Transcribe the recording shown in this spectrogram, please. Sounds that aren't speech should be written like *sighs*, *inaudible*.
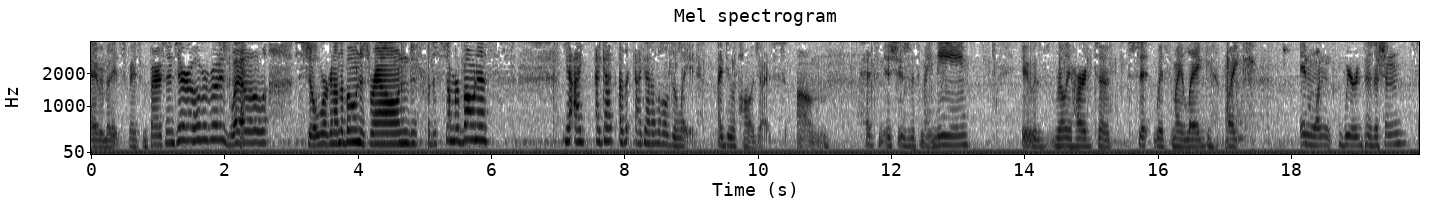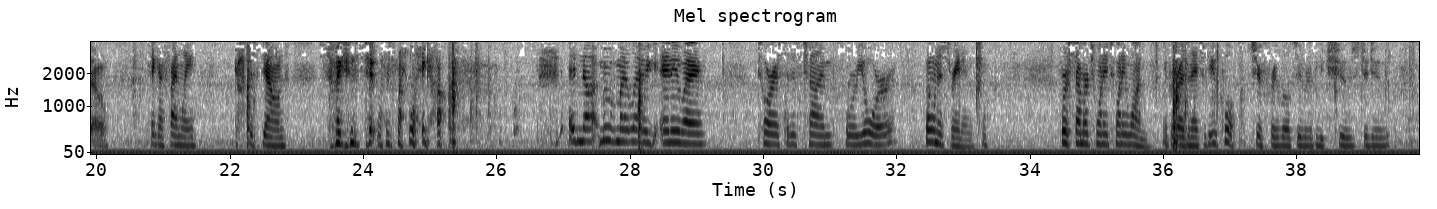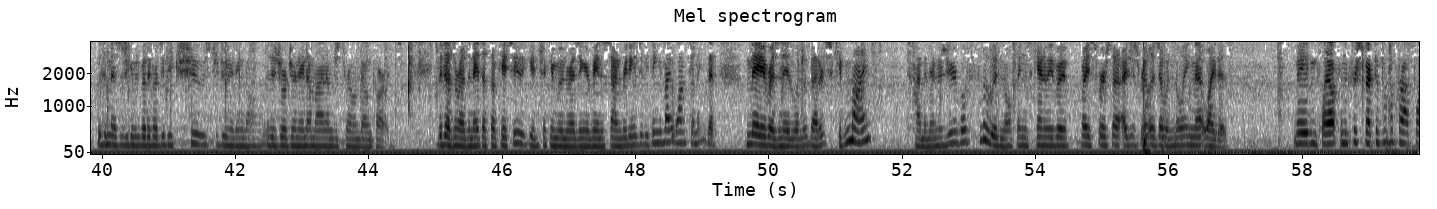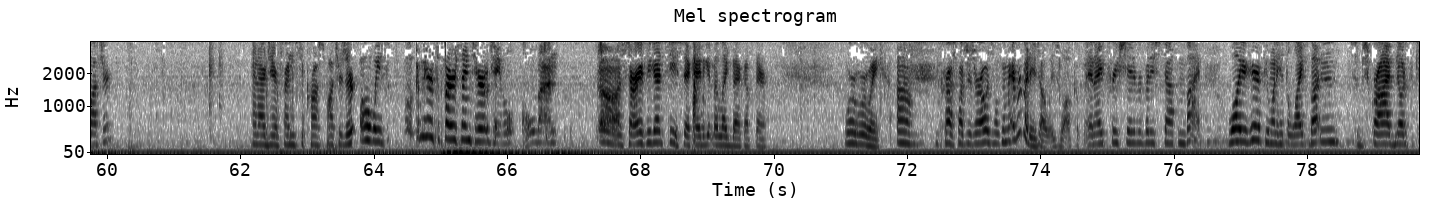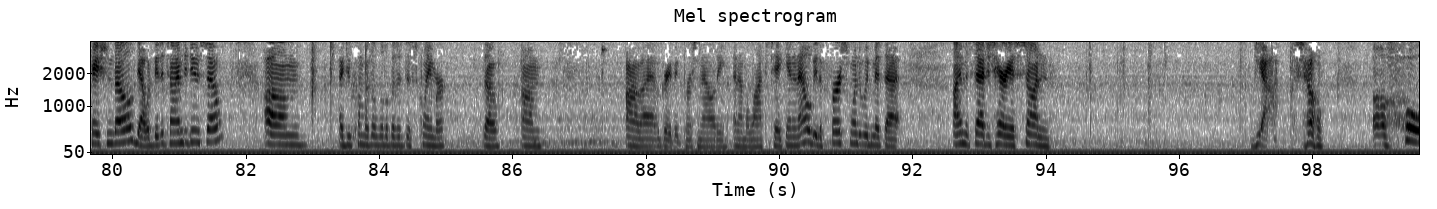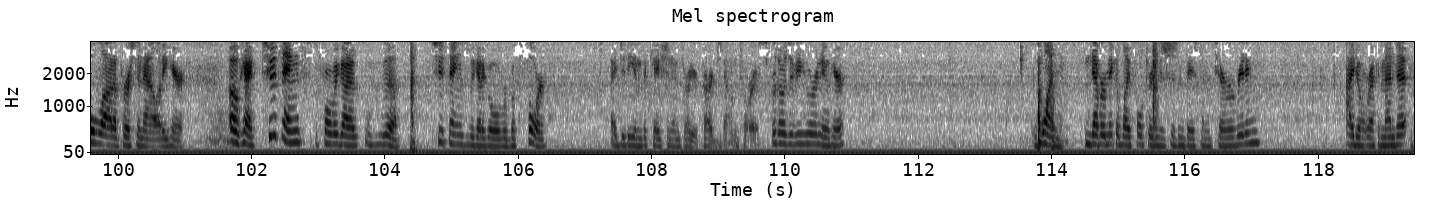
everybody. It's Faith from Fire Sign Tarot. Hope everybody's well. Still working on the bonus round for the summer bonus. Yeah, I, I got I got a little delayed. I do apologize. Um, had some issues with my knee. It was really hard to sit with my leg like in one weird position. So I think I finally got this down so I can *laughs* sit with my leg up and not move my leg. Anyway, Taurus, it is time for your bonus reading for summer 2021. If it resonates with you, cool. It's your free will to do whatever you choose to do with the message given by the cards if you choose to do anything at all. It is your journey, not mine. I'm just throwing down cards. If it doesn't resonate, that's okay too. You can check your moon, rising, your Venus sign readings if you think you might want something that may resonate a little bit better. Just keep in mind, time and energy are both fluid and all things can be vice versa. I just realized how annoying that light is. May even play out from the perspective of a cross watcher. And our dear friends, the cross watchers, are always welcome here at the Fire Sign Tarot table. Hold on. Oh, sorry if you got seasick. I had to get my leg back up there. Where were we? Um, cross watchers are always welcome. Everybody's always welcome. And I appreciate everybody stopping by. While you're here, if you want to hit the like button, subscribe, notification bell, that would be the time to do so. Um, I do come with a little bit of disclaimer, though. Um, Um, I have a great big personality, and I'm a lot to take in, and I will be the first one to admit that. I'm a Sagittarius sun. Yeah, so a whole lot of personality here. Okay, two things before we gotta. Ugh, two things we gotta go over before I do the invocation and throw your cards down, Taurus. For those of you who are new here, one, never make a life altering decision based on a tarot reading. I don't recommend it.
